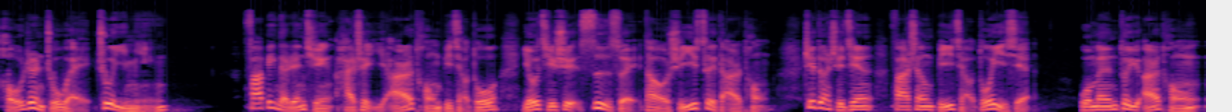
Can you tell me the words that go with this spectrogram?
侯任主委祝一鸣，发病的人群还是以儿童比较多，尤其是四岁到十一岁的儿童，这段时间发生比较多一些。我们对于儿童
